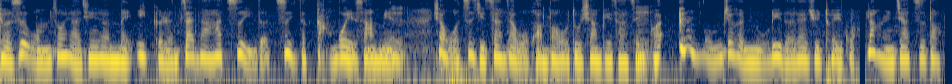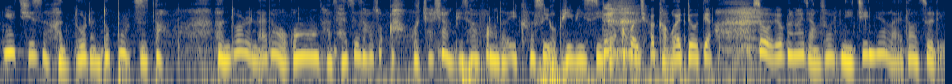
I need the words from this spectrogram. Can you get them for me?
可是我们中小企业每一个人站在他自己的自己的岗位上面，像我自己站在我环保无毒橡皮擦这一块，我们就很努力的在去推广，让人家知道。因为其实很多人都不知道，很多人来到我观光厂才知道说啊，我家橡皮擦放的一颗是有 PVC 的，回家 赶快丢掉。所以我就跟他讲说，你。今天来到这里，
